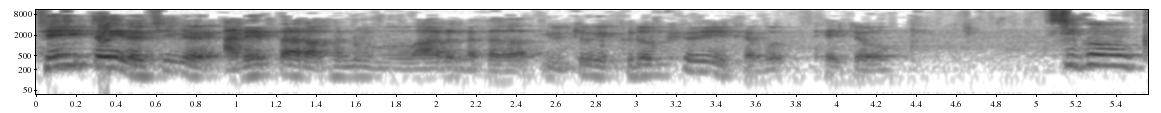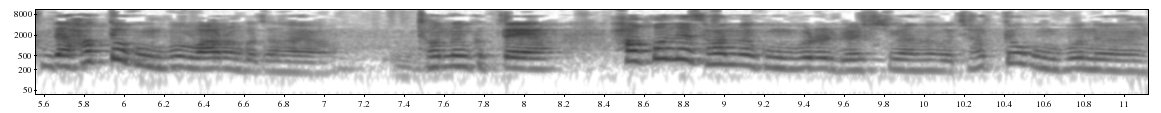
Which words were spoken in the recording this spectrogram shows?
제 입장에 열심히 안 했다라고 하는 말은 갖다가 일종의 그런 표현이 되, 되죠. 지금 근데 학교 공부 말한 거잖아요. 음. 저는 그때 학원에서 하는 공부를 열심히 하는 거지 학교 공부는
